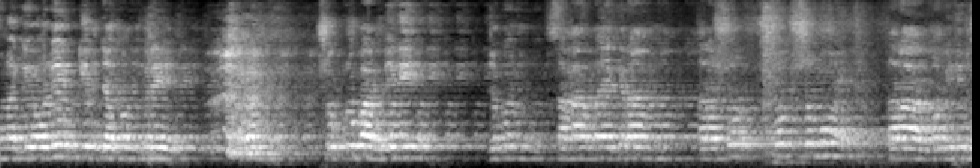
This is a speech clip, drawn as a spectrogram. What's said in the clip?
ওনাকে অনেক নির্যাতন করে শুক্রবার দিনে যখন সাহাবায়ে কেরাম তারা সব সময় তারা নবীজির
